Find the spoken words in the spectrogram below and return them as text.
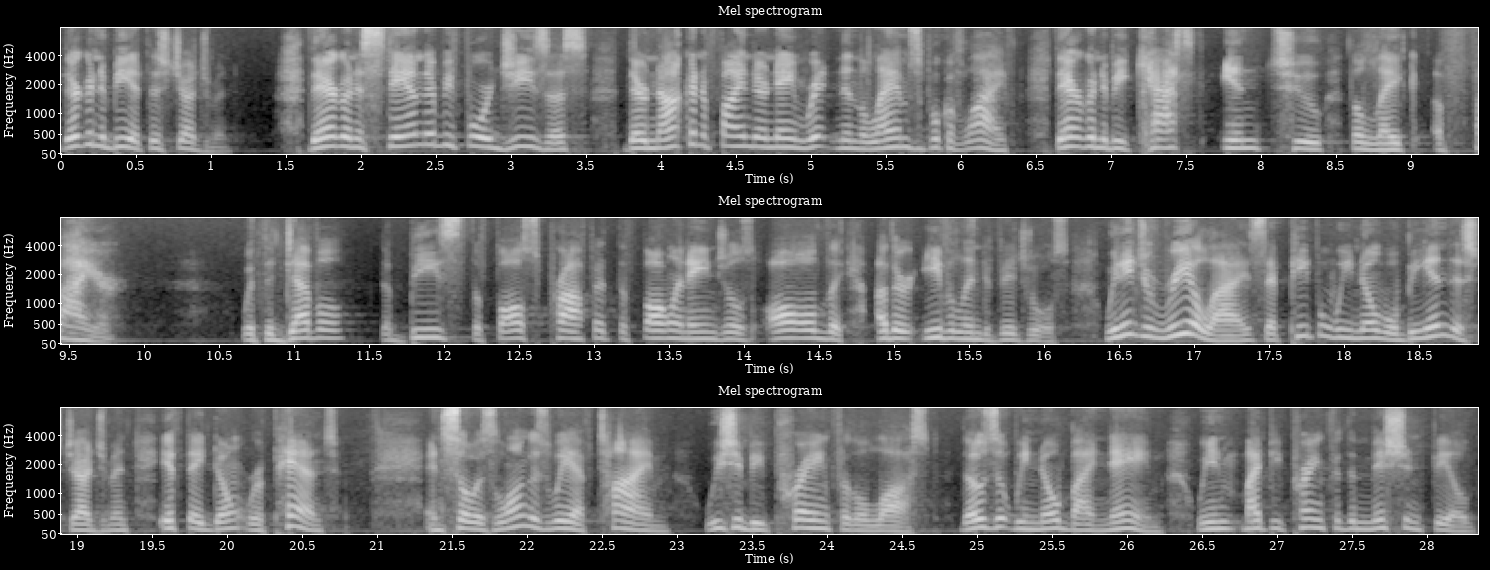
they're going to be at this judgment. They're going to stand there before Jesus. They're not going to find their name written in the Lamb's book of life. They're going to be cast into the lake of fire with the devil, the beast, the false prophet, the fallen angels, all the other evil individuals. We need to realize that people we know will be in this judgment if they don't repent. And so, as long as we have time, we should be praying for the lost, those that we know by name. We might be praying for the mission field,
